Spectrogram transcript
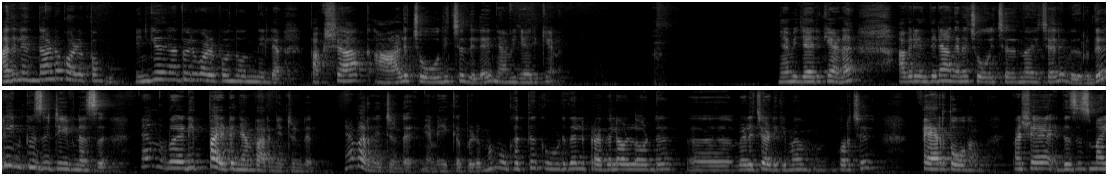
അതിലെന്താണ് കുഴപ്പം? എനിക്കതിനകത്തൊരു കുഴപ്പമൊന്നും തോന്നുന്നില്ല. പക്ഷെ ആ ആൾ ചോദിച്ചതിൽ ഞാൻ വിചാരിക്കുകയാണ്. ഞാൻ വിചാരിക്കുകയാണ് അവരെന്തിനാ അങ്ങനെ ചോദിച്ചതെന്ന് വെച്ചാൽ വെറുതെ ഒരു ഇൻക്വിസിറ്റീവ്നെസ് ഞാൻ വെടിപ്പായിട്ട് ഞാൻ പറഞ്ഞിട്ടുണ്ട്. ഞാൻ പറഞ്ഞിട്ടുണ്ട്. ഞാൻ മേക്കപ്പ് ഇടുമ്പോൾ മുഖത്ത് കൂടുതൽ പ്രതലമുള്ളതുകൊണ്ട് വെളിച്ചടിക്കുമ്പോൾ കുറച്ച് ഫെയർ തോന്നും. പക്ഷേ ദിസ് ഇസ് മൈ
